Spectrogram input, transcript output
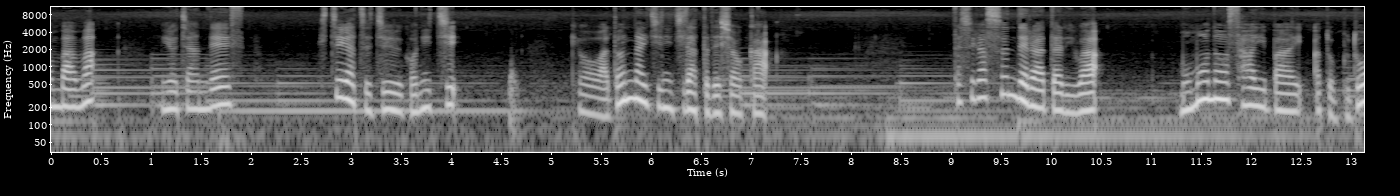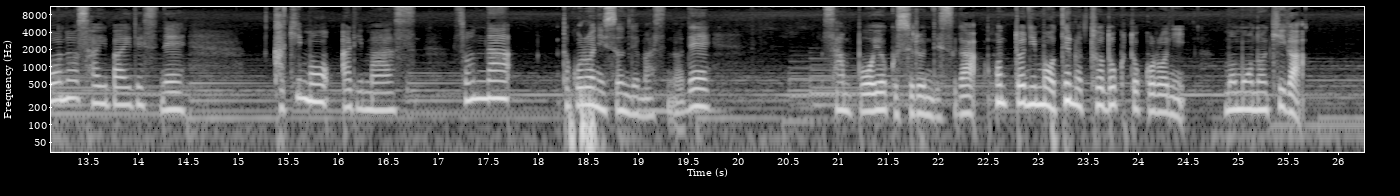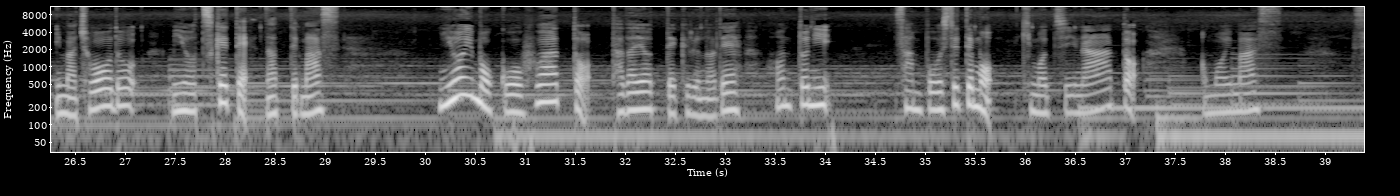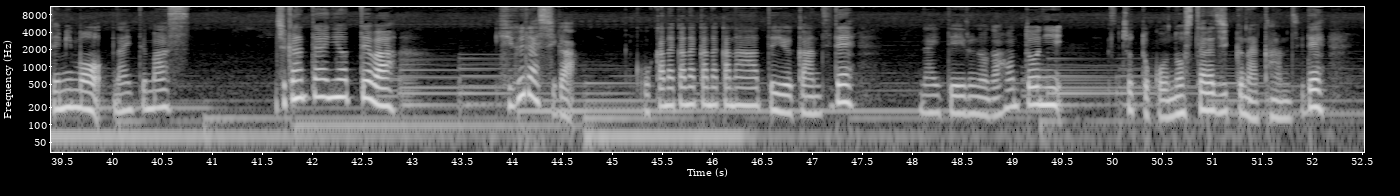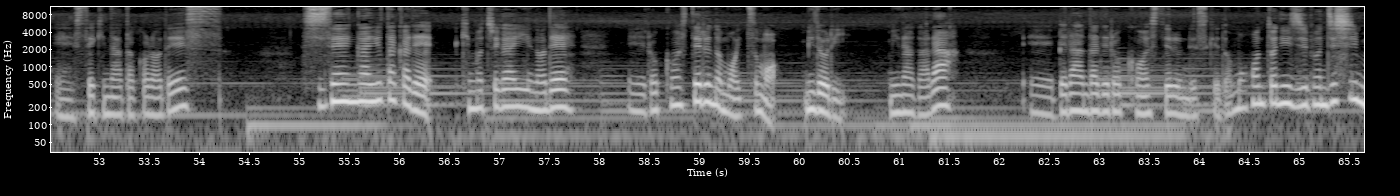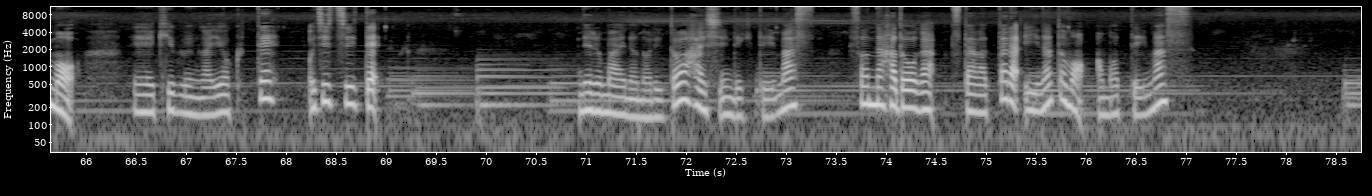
こんばんは。みおちゃんです。7月15日。今日はどんな一日だったでしょうか？私が住んでるあたりは桃の栽培あとぶどうの栽培ですね。柿もあります。そんなところに住んでますので散歩をよくするんですが本当にもう手の届くところに桃の木が今ちょうど実をつけてなってます。匂いもこうふわっと漂ってくるので本当に散歩をしてても気持ちいいなと思います。セミも鳴いてます。時間帯によっては日暮らしがこうカナカナカナカナっていう感じで鳴いているのが本当にちょっとこうノスタルジックな感じで、えー、素敵なところです。自然が豊かで気持ちがいいので、えー、録音してるのもいつも緑見ながら、えー、ベランダで録音してるんですけども本当に自分自身も、えー、気分が良くて落ち着いて寝る前のノリと配信できています。そんな波動が伝わったらいいなとも思っています。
